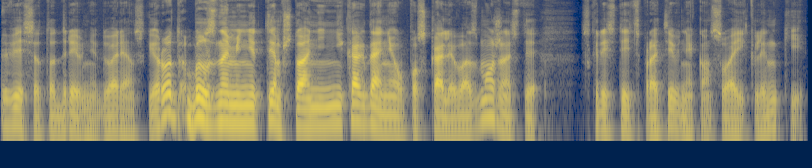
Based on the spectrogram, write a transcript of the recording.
Весь этот древний дворянский род был знаменит тем, что они никогда не упускали возможности скрестить с противником свои клинки.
